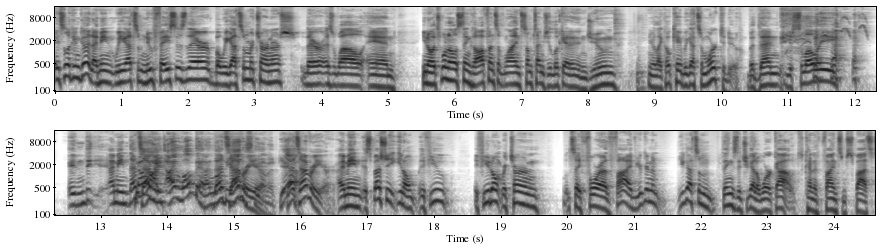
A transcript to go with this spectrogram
It's looking good. I mean, we got some new faces there, but we got some returners there as well. And, you know, it's one of those things, offensive line, sometimes you look at it in June, and you're like, okay, we got some work to do. But then you slowly. the, I mean, that's no, every. I, I, love that. I love that's the every year. of it. Yeah. That's every year. I mean, especially you know, if you if you don't return let's say four out of five, you're gonna you got some things that you got to work out, kind of find some spots.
